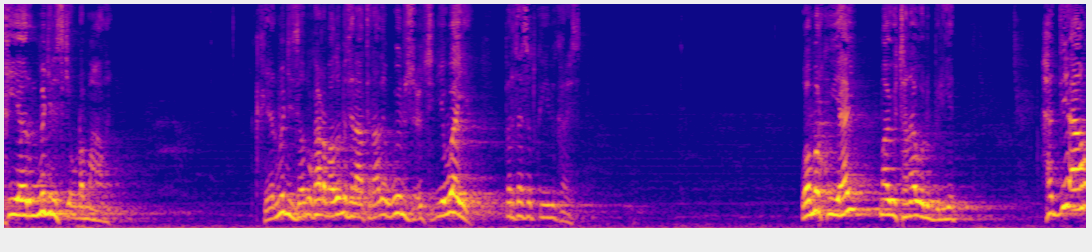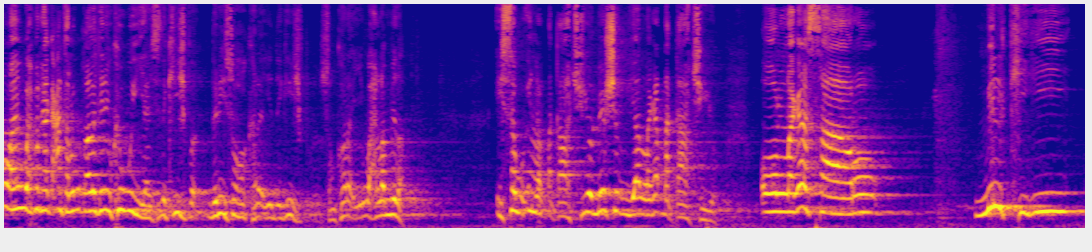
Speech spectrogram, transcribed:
khiyaarulmajliskii u dhammaaday khiyaarulmajliski hadduu kaa dhamaado maala ad tirahdeen waynu socodsiin iyo waaya bartaasaad ku iibin karaysa. Waa markuu yahay maa yutanaawalu bilyad haddii aanu ahayn wax markaa gacanta lagu qaadan karayo ka wen yahay sida kiishba beriisahoo kale iyo de kiish sonkora iyo wax lamida isagu in la dhaqaajiyo meesha uu yaal laga dhaqaajiyo oo laga saaro milkigii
